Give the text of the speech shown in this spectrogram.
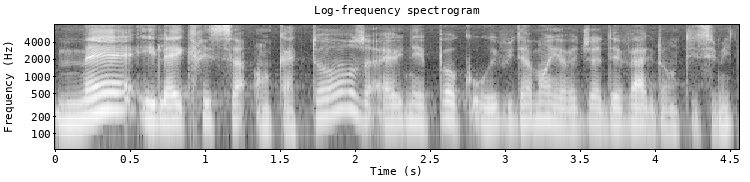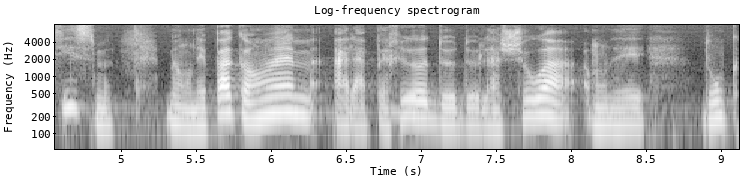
mais il a écrit ça en 14, à une époque où évidemment il y avait déjà des vagues d'antisémitisme, mais on n'est pas quand même à la période de la Shoah. On est donc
